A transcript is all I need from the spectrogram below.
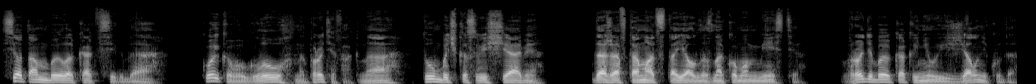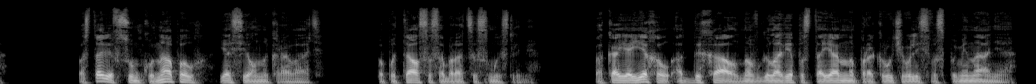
Все там было, как всегда. Койка в углу, напротив окна, тумбочка с вещами. Даже автомат стоял на знакомом месте. Вроде бы как и не уезжал никуда. Поставив сумку на пол, я сел на кровать. Попытался собраться с мыслями. Пока я ехал, отдыхал, но в голове постоянно прокручивались воспоминания,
